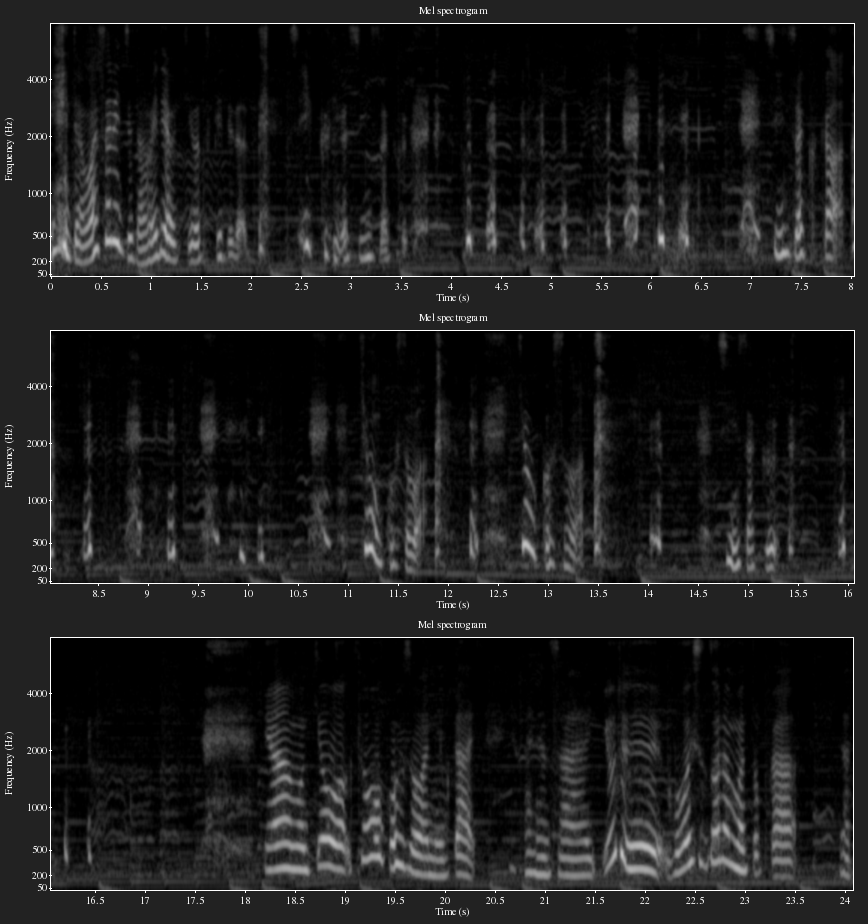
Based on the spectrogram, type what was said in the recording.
騙されちゃダメだよ、気をつけてだって。シー君の新作。新作か。今日こそは。今日こそは。新作。いやもう今日、今日こそは寝たい。あのさ、夜、ボイスドラマとかやっ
